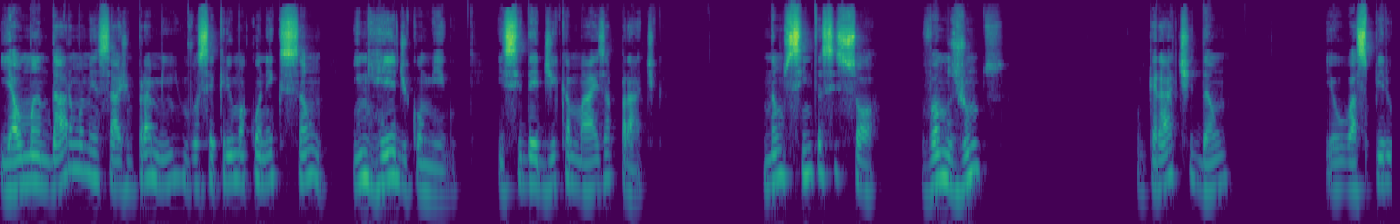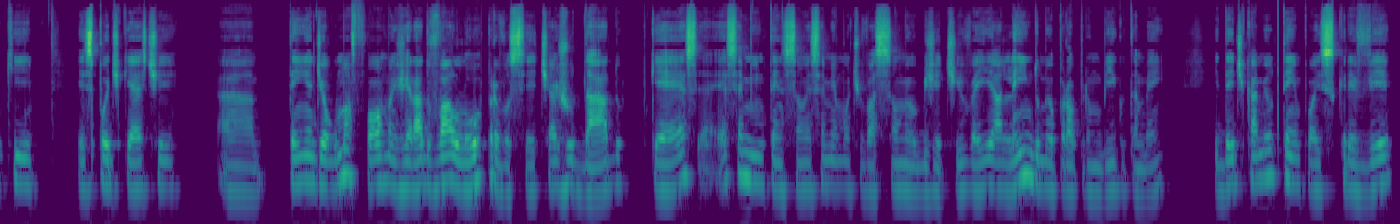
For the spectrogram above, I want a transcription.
E ao mandar uma mensagem para mim, você cria uma conexão em rede comigo e se dedica mais à prática. Não sinta-se só. Vamos juntos? Gratidão. Eu aspiro que esse podcast uh, tenha de alguma forma gerado valor para você, te ajudado, porque essa, essa é a minha intenção, essa é a minha motivação, meu objetivo, é ir além do meu próprio umbigo também e dedicar meu tempo a escrever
